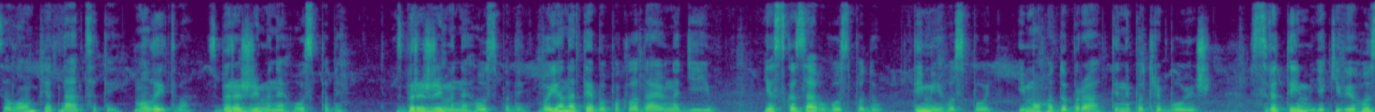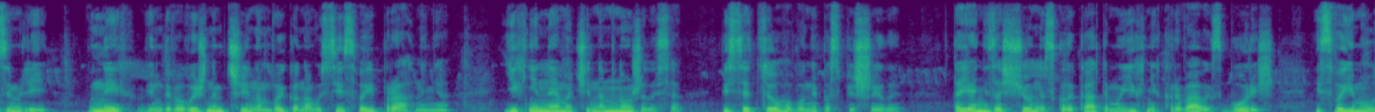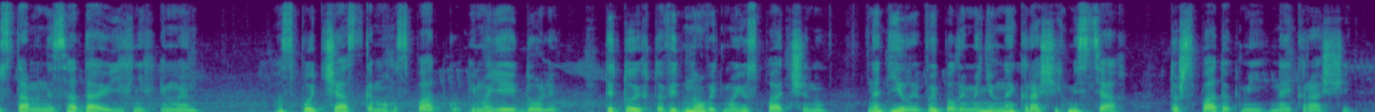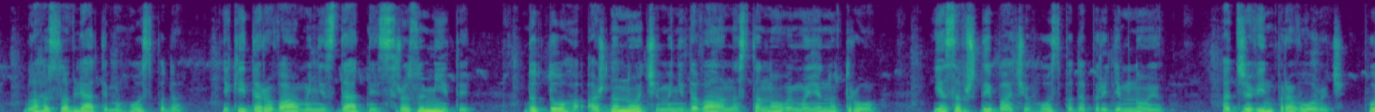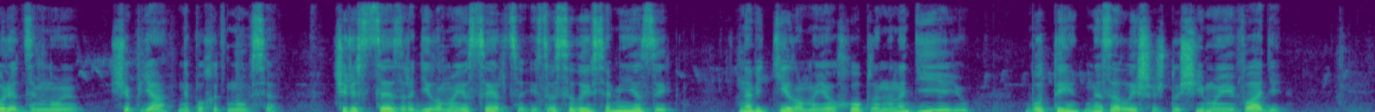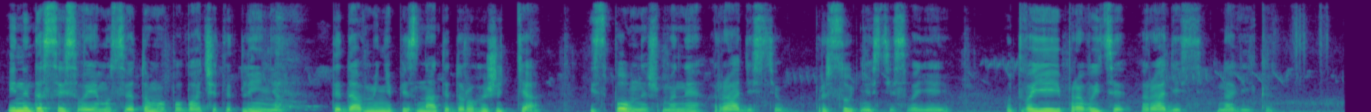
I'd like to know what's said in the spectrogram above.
Псалом 15. Молитва. Збережи мене, Господи. Збережи мене, Господи, бо я на Тебе покладаю надію. Я сказав Господу, Ти мій Господь, і мого добра ти не потребуєш. Святим, які в його землі, в них він дивовижним чином виконав усі свої прагнення. Їхні немочі намножилися. Після цього вони поспішили. Та я ні за що не скликатиму їхніх кривавих зборищ і своїми устами не згадаю їхніх імен. Господь частка мого спадку і моєї долі. Ти той, хто відновить мою спадщину. Наділи випали мені в найкращих місцях, тож спадок мій найкращий. Благословлятиму Господа, який дарував мені здатність зрозуміти. До того аж до ночі мені давало настанови моє нутро. Я завжди бачив Господа переді мною, адже Він праворуч, поряд зі мною, щоб я не похитнувся. Через це зраділо моє серце і звеселився мій язик. Навіть тіло моє охоплене надією, бо ти не залишиш душі моїй ваді і не даси своєму святому побачити тління. Ти дав мені пізнати дороги життя і сповниш мене радістю, присутності своєї. У твоєї правиці радість навіки.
